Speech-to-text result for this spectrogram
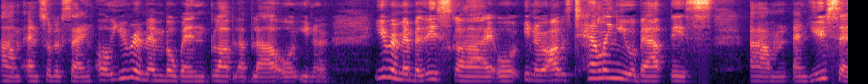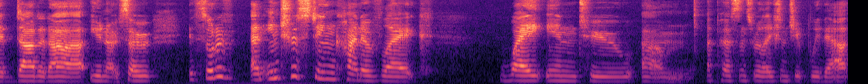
um, and sort of saying, oh, you remember when blah, blah, blah, or, you know, you remember this guy, or, you know, I was telling you about this um, and you said da, da, da, you know, so it's sort of an interesting kind of like way into um, a person's relationship without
